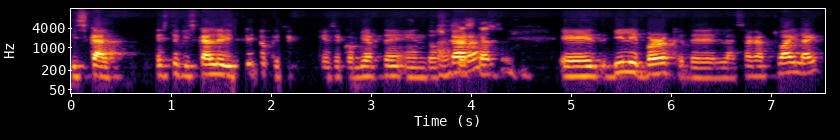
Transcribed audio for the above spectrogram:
Fiscal. Este fiscal de distrito que se, que se convierte en dos ah, caras. Eh, Billy Burke de la saga Twilight,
